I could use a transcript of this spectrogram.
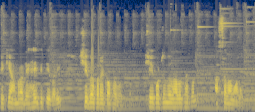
থেকে আমরা রেহাই পেতে পারি, সে ব্যাপারে কথা বলব। সেই পর্যন্ত ভালো থাকুন। আসসালামু আলাইকুম।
